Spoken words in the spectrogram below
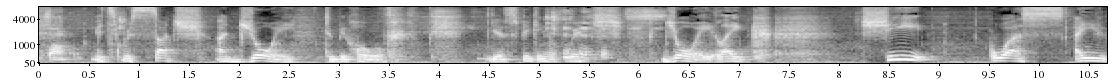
Exactly. it was such a joy to behold yes speaking of which joy like she was i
